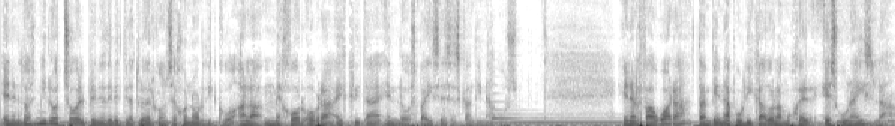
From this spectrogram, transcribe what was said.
En el 2008, el Premio de Literatura del Consejo Nórdico a la mejor obra escrita en los países escandinavos. En Alfaguara también ha publicado La mujer es una isla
